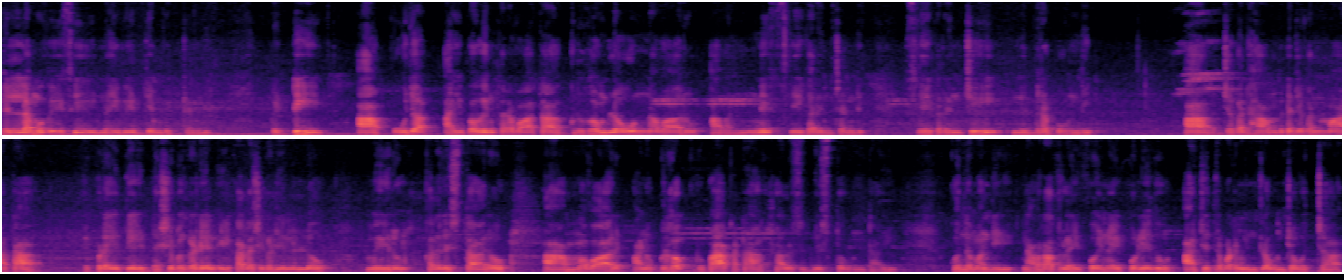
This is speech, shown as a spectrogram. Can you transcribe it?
బెల్లము వేసి నైవేద్యం పెట్టండి. పెట్టి ఆ పూజ అయిపోయిన తర్వాత గృహంలో ఉన్నవారు అవన్నీ స్వీకరించండి. స్వీకరించి నిద్రపోండి ఆ జగదాంబిక జగన్మాత ఎప్పుడైతే దశమి గడియలు ఏకాదశి గడియలలో మీరు కదిలిస్తారో ఆ అమ్మవారి అనుగ్రహ కృపాకటాక్షాలు సిద్ధిస్తూ ఉంటాయి. కొంతమంది నవరాత్రులు అయిపోయినా అయిపోలేదు. ఆ చిత్రపటం ఇంట్లో ఉంచవచ్చా?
